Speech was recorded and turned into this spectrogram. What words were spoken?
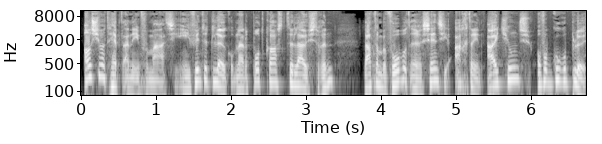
Als je wat hebt aan informatie en je vindt het leuk om naar de podcast te luisteren, laat dan bijvoorbeeld een recensie achter in iTunes of op Google+.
